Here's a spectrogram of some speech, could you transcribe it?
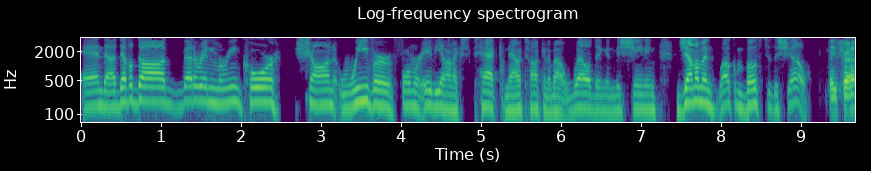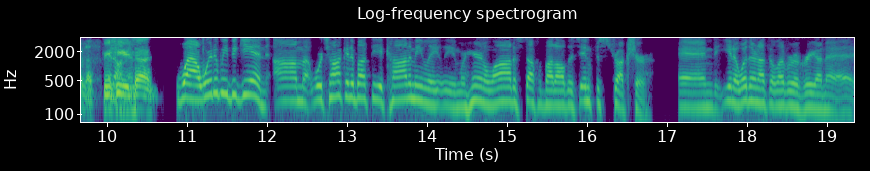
and uh, Devil Dog veteran Marine Corps Sean Weaver, former avionics tech, now talking about welding and machining. Gentlemen, welcome both to the show. Thanks for having us. Appreciate your time. Wow, where do we begin? Um, we're talking about the economy lately, and we're hearing a lot of stuff about all this infrastructure, and you know whether or not they'll ever agree on uh,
